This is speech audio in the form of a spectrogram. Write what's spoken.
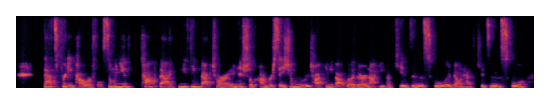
that's pretty powerful. So when you talk back when you think back to our initial conversation we were talking about whether or not you have kids in the school or don't have kids in the school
